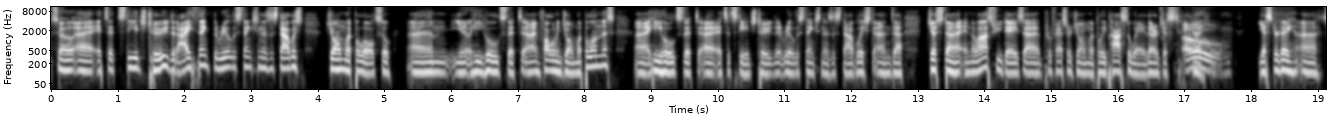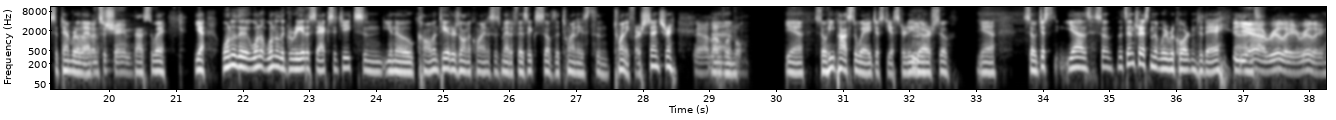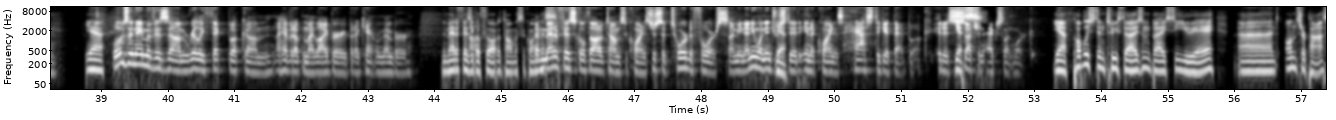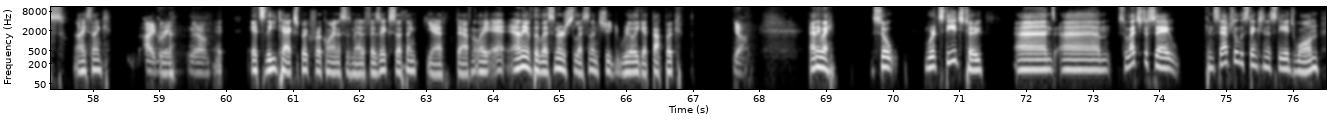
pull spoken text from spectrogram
so uh, it's at stage two that I think the real distinction is established. John Wippel also, um, you know, he holds that uh, I'm following John Wippel on this. Uh, he holds that uh, it's at stage two that real distinction is established. And uh, just uh, in the last few days, Professor John Wippel he passed away. There just oh. Yesterday, September 11th. Oh, that's a shame. Passed away. Yeah, one of the one of, one of the greatest exegetes and you know commentators on Aquinas's metaphysics of the 20th and 21st century. Yeah, I love um, Wippel yeah. So he passed away just yesterday hmm. there. So yeah. So just yeah, so it's interesting that we're recording today. Yeah, really, really. Yeah. What was the name of his um, really thick book? Um, I have it up in my library, but I can't remember. The Metaphysical uh, Thought of Thomas Aquinas. The Metaphysical Thought of Thomas Aquinas. Just a tour de force. I mean, anyone interested yeah. in Aquinas has to get that book. It is yes. such an excellent work. Yeah, published in 2000 by CUA and unsurpassed, I think. I agree. Yeah. It, it's the textbook for Aquinas' metaphysics. I think, yeah, definitely. A- any of the listeners listening should really get that book. Yeah. Anyway, so we're at stage two. And um, so let's just say conceptual distinction is stage one.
